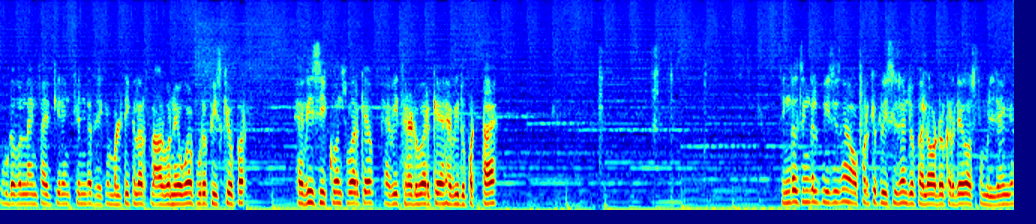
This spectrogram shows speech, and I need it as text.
टू डबल नाइन फाइव की रेंज के अंदर। देखिए मल्टी कलर फ्लावर बने हुए हैं पूरे पीस के ऊपर। हैवी सीक्वेंस वर्क है हैवी थ्रेड वर्क है हैवी दुपट्टा है। सिंगल सिंगल पीसेस हैं ऑफ़र के पीसेस हैं, जो पहले ऑर्डर कर देगा, उसको मिल जाएँगे।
